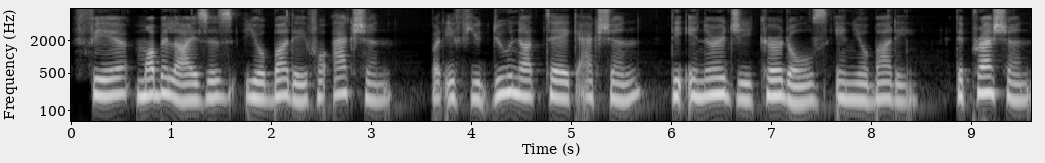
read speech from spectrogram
Fear mobilizes your body for action, but if you do not take action, the energy curdles in your body. Depression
